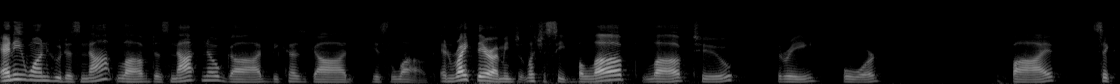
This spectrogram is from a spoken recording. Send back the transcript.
Anyone who does not love does not know God because God is love. And right there, I mean, let's just see. Beloved, love, two, three, four, five, six.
